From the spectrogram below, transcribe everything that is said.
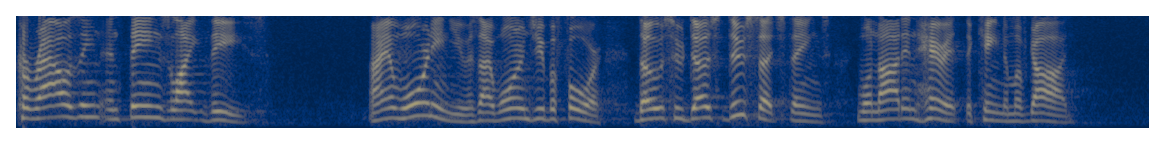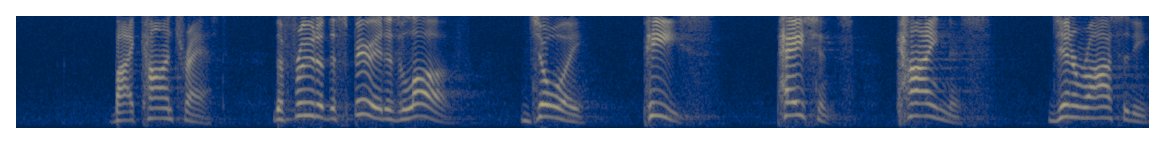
carousing, and things like these. I am warning you, as I warned you before those who does do such things will not inherit the kingdom of God. By contrast, the fruit of the Spirit is love, joy, peace, patience, kindness, generosity,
